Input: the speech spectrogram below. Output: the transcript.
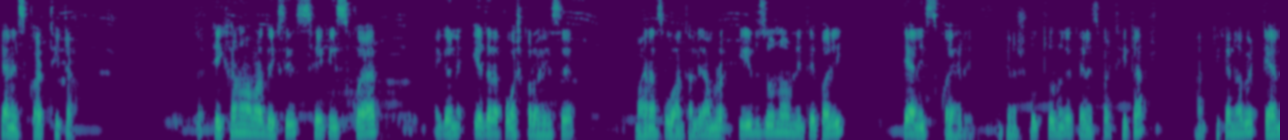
টেন স্কোয়ার থিটা তা এখানেও আমরা দেখছি সেক স্কোয়ার এখানে এ দ্বারা প্রকাশ করা হয়েছে মাইনাস ওয়ান তাহলে আমরা এর জন্য নিতে পারি টেন স্কোয়ারে এখানে সূত্র অনুযায়ী টেন স্কোয়ার থিটা আর এখানে হবে টেন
